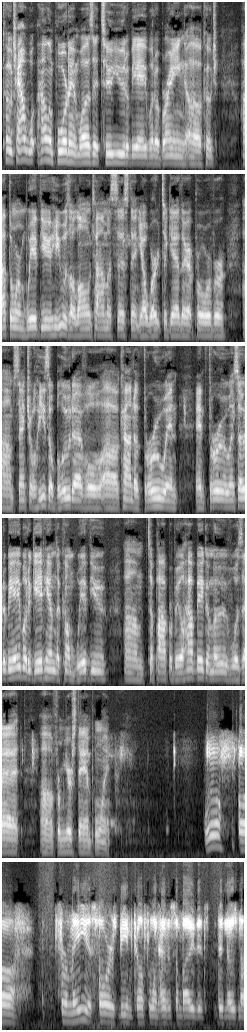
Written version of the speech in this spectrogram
Coach, how how important was it to you to be able to bring uh, Coach Hawthorne with you? He was a long time assistant. Y'all worked together at Pearl River um, Central. He's a Blue Devil uh, kind of through and and through, and so to be able to get him to come with you um, to Poplarville, how big a move was that uh, from your standpoint? Well, uh, for me, as far as being comfortable and having somebody that that knows my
